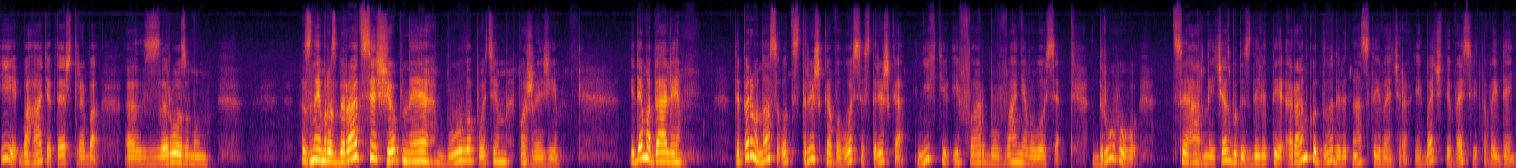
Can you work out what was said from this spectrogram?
І багаття теж треба е, з розумом з ним розбиратися, щоб не було потім пожежі. Ідемо далі. Тепер у нас от стрижка волосся, стрижка нігтів і фарбування волосся. Другого це гарний час буде з 9 ранку до 19 вечора. Як бачите, весь світловий день.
